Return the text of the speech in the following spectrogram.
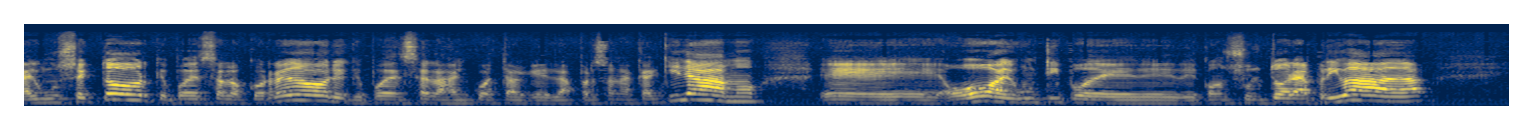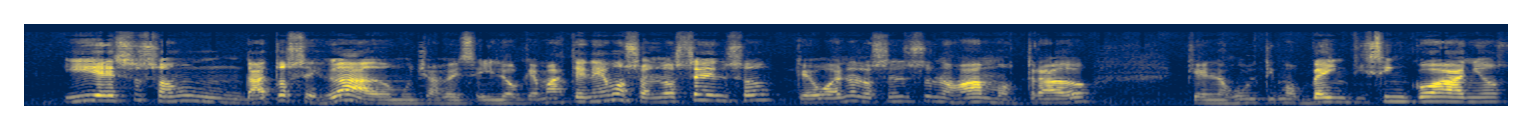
algún sector, que pueden ser los corredores, que pueden ser las encuestas que las personas que alquilamos, eh, o algún tipo de, consultora privada. Y esos son datos sesgados muchas veces. Y lo que más tenemos son los censos, que bueno, los censos nos han mostrado que en los últimos 25 años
